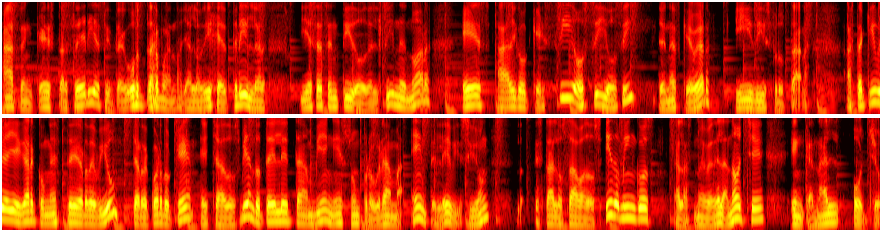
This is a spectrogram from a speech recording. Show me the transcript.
hacen que esta serie, si te gusta, bueno, ya lo dije, thriller y ese sentido del cine noir es algo que sí o sí o sí tenés que ver y disfrutar. Hasta aquí voy a llegar con este review. Te recuerdo que Echados Viendo Tele también es un programa en televisión. Está los sábados y domingos a las 9 de la noche en Canal 8.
